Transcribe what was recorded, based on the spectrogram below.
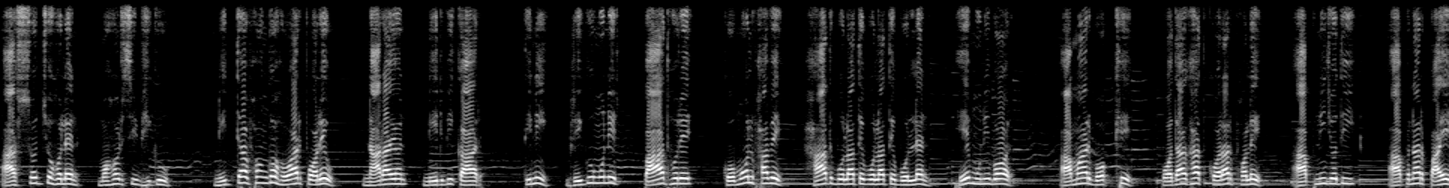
আশ্চর্য হলেন মহর্ষি ভিগু। নিদ্রাভঙ্গ হওয়ার পরেও নারায়ণ নির্বিকার। তিনি ভৃগুমুনির পা ধরে কোমলভাবে হাত বোলাতে বোলাতে বললেন, হে মুনিবর, আমার বক্ষে পদাঘাত করার ফলে আপনি যদি আপনার পায়ে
